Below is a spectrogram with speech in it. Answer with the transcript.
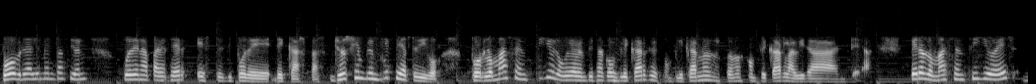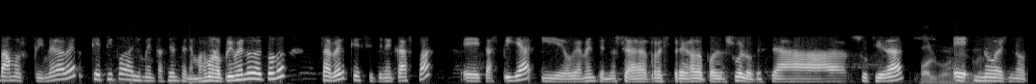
pobre alimentación, pueden aparecer este tipo de, de caspas. Yo siempre empiezo, ya te digo, por lo más sencillo, y luego ya me empieza a complicar, que complicarnos nos podemos complicar la vida entera. Pero lo más sencillo es, vamos primero a ver qué tipo de alimentación tenemos. Bueno, primero de todo, saber que si tiene caspa, eh, caspilla, y obviamente no sea restregado por el suelo, que sea suciedad, eh, no es no.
